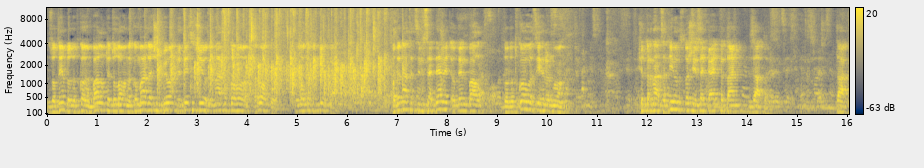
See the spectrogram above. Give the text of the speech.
З одним додатковим балом титулована команда чемпіон 2011 року. Село Копиківка. 11,79, один бал додатково зіграно 14 ігор, 165 питань взято. Так.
